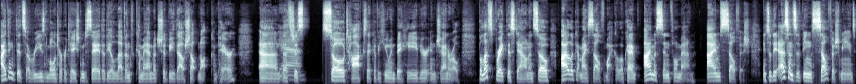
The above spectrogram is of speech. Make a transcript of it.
I think that's a reasonable interpretation to say that the 11th commandment should be, thou shalt not compare. And yeah. that's just so toxic of a human behavior in general. But let's break this down. And so I look at myself, Michael, okay? I'm a sinful man. I'm selfish. And so the essence of being selfish means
